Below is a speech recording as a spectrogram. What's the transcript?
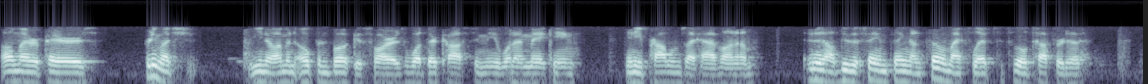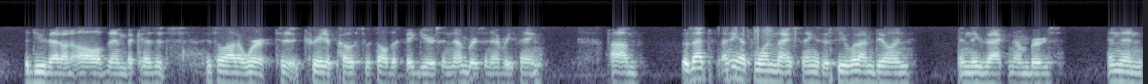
all my repairs, pretty much. You know, I'm an open book as far as what they're costing me, what I'm making, any problems I have on them, and then I'll do the same thing on some of my flips. It's a little tougher to to do that on all of them because it's it's a lot of work to create a post with all the figures and numbers and everything. Um, so that's I think that's one nice thing is to see what I'm doing and the exact numbers. And then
